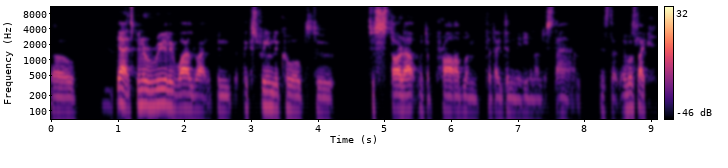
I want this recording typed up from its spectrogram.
So yeah, it's been a really wild ride. It's been extremely cool to to start out with a problem that I didn't even understand. Is that it was like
